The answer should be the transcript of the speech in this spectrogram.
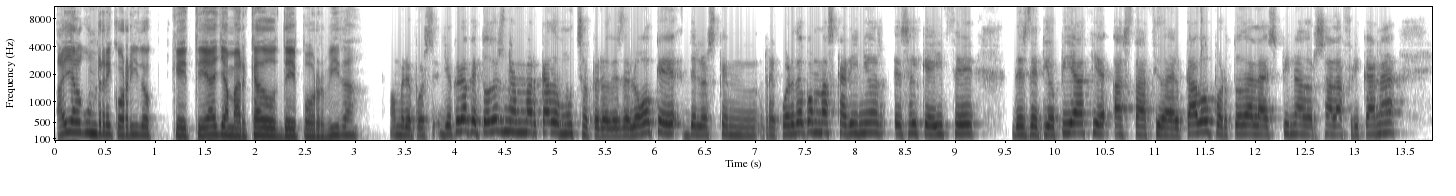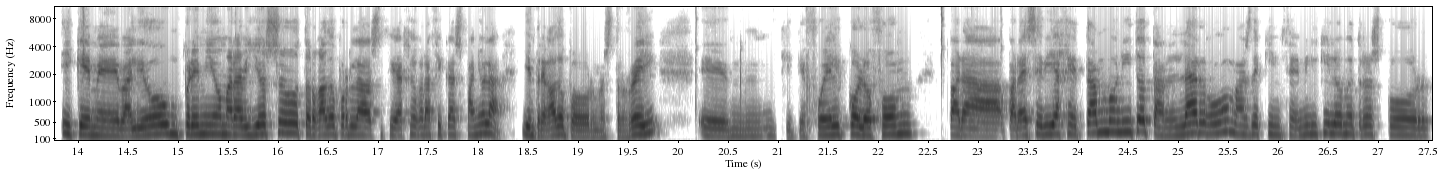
¿hay algún recorrido que te haya marcado de por vida? Hombre, pues yo creo que todos me han marcado mucho, pero desde luego que de los que recuerdo con más cariño es el que hice desde Etiopía hasta Ciudad del Cabo por toda la espina dorsal africana y que me valió un premio maravilloso otorgado por la Sociedad Geográfica Española y entregado por nuestro rey, em, que, fue el colofón para, ese viaje tan bonito, tan largo, más de 15.000 kilómetros por,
